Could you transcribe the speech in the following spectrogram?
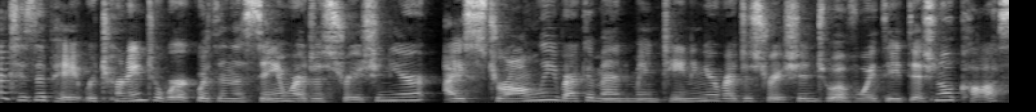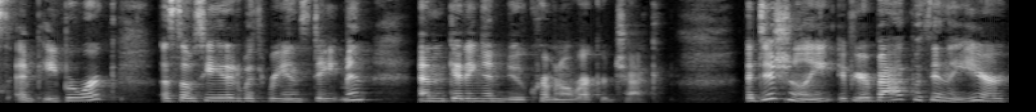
anticipate returning to work within the same registration year, I strongly recommend maintaining your registration to avoid the additional costs and paperwork associated with reinstatement and getting a new criminal record check. Additionally, if you're back within the year,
